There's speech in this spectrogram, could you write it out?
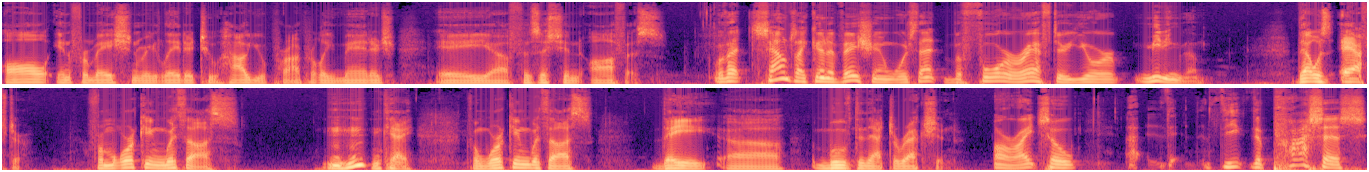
all information related to how you properly manage a uh, physician office. Well, that sounds like innovation. Was that before or after your meeting them? That was after from working with us. Mm-hmm. Okay, from working with us, they uh, moved in that direction. All right. So uh, the the process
